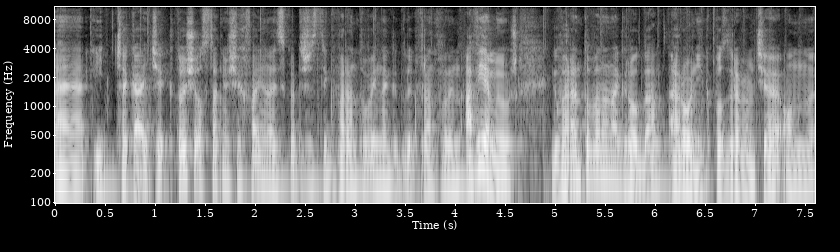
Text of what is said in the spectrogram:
E, I czekajcie, ktoś ostatnio się chwalił na Discordzie, że tej gwarantowanej, gwarantowanej a wiemy już, gwarantowana nagroda, Aronik, pozdrawiam Cię, on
